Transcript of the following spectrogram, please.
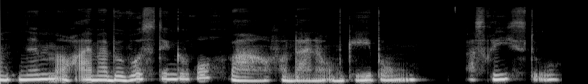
Und nimm auch einmal bewusst den Geruch wahr von deiner Umgebung. Was riechst du?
